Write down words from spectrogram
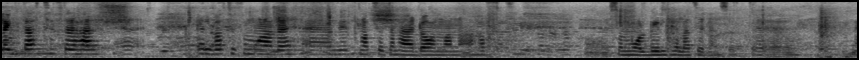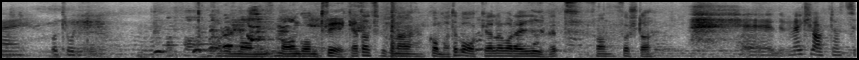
längtat efter det här. Eh, 11 tuffa månader. Eh, det är på något sätt den här dagen man har haft eh, som målbild hela tiden. Så att, eh, nej, otroligt kul. Har du någon, någon gång tvekat att du skulle kunna komma tillbaka eller var det givet från första? Eh, det är väl klart att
